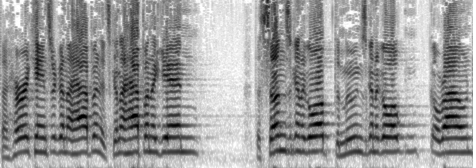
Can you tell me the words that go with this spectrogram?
The hurricanes are going to happen. It's going to happen again. The sun's going to go up. The moon's going to go, up.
